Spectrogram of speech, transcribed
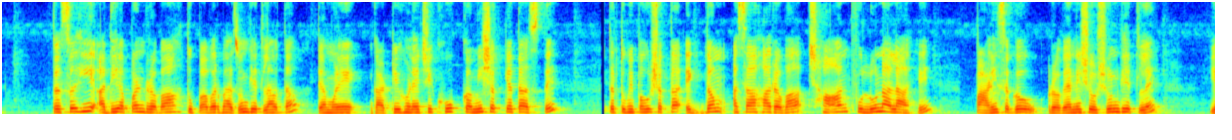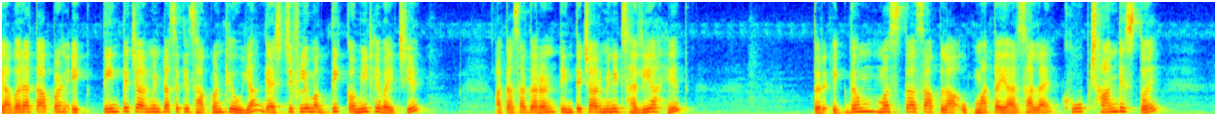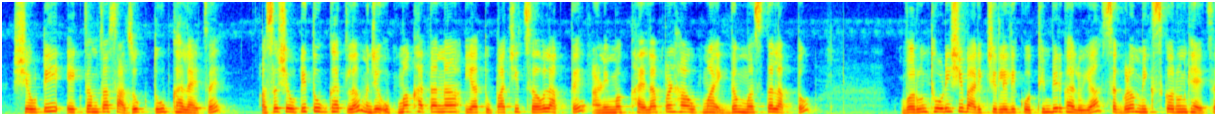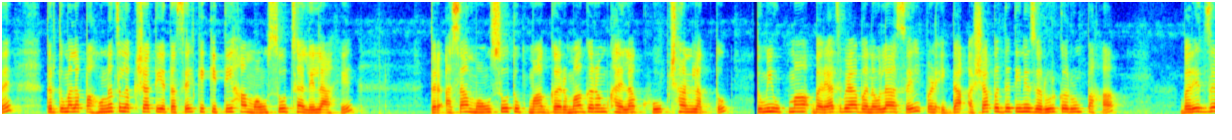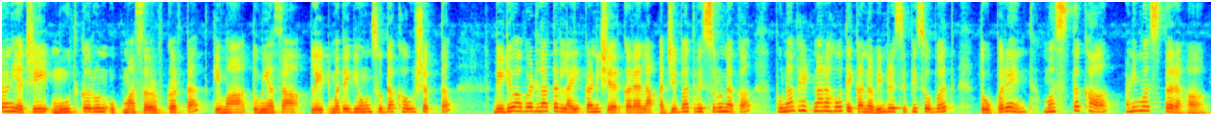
तसंही आधी आपण रवा तुपावर भाजून घेतला होता. त्यामुळे गाठी होण्याची खूप कमी शक्यता असते. तर तुम्ही पाहू शकता एकदम असा हा रवा छान फुलून आला आहे. पाणी सगळं रव्याने शोषून घेतलं आहे यावर आता आपण एक तीन ते चार मिनटासाठी झाकण ठेवूया. गॅसची फ्लेम अगदी कमी ठेवायची आहे. आता साधारण तीन ते चार मिनिट झाली आहेत. तर एकदम मस्त असा आपला उपमा तयार झाला आहे खूप छान दिसतो आहे शेवटी एक चमचा साजूक तूप घालायचं आहे असं शेवटी तूप घातलं म्हणजे उपमा खाताना या तुपाची चव लागते आणि मग खायला पण हा उपमा एकदम मस्त लागतो. वरून थोडीशी बारीक चिरलेली कोथिंबीर घालूया. सगळं मिक्स करून घ्यायचं आहे तर तुम्हाला पाहूनच लक्षात येत असेल की किती हा मऊसूत झालेला आहे. तर असा मऊसूत उपमा गरमागरम खायला खूप छान लागतो. तुम्ही उपमा बऱ्याच वेळा बनवला असेल पण एकदा अशा पद्धतीने जरूर करून पहा. बरेच जण याची मूद करून उपमा सर्व करतात किंवा तुम्ही असा प्लेटमध्ये घेऊन सुद्धा खाऊ शकता. व्हिडिओ आवडला तर लाईक आणि शेअर करायला अजिबात विसरू नका. पुन्हा भेटणार आहोत एका नवीन रेसिपीसोबत तोपर्यंत मस्त खा आणि मस्त रहा.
